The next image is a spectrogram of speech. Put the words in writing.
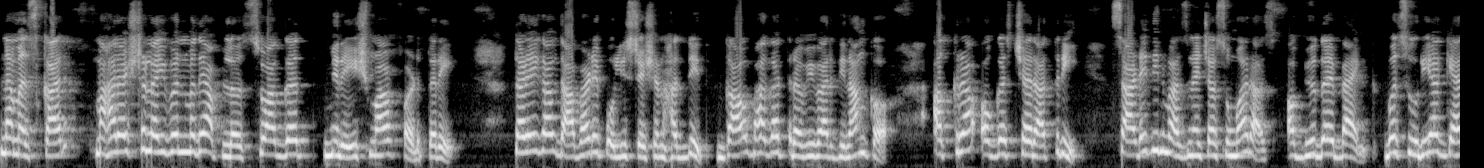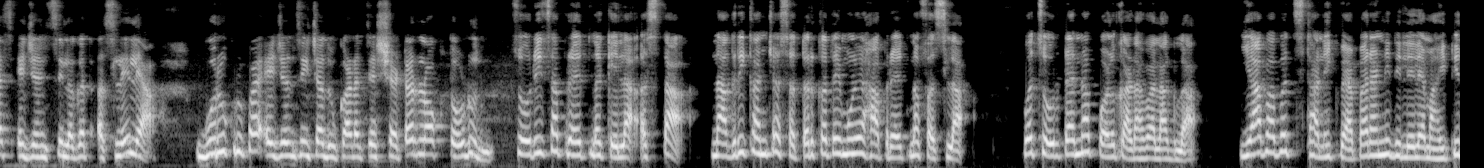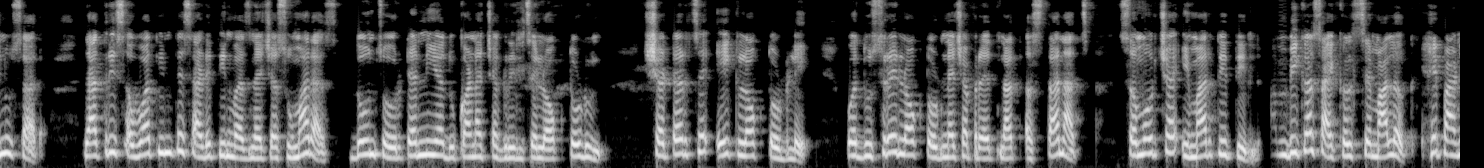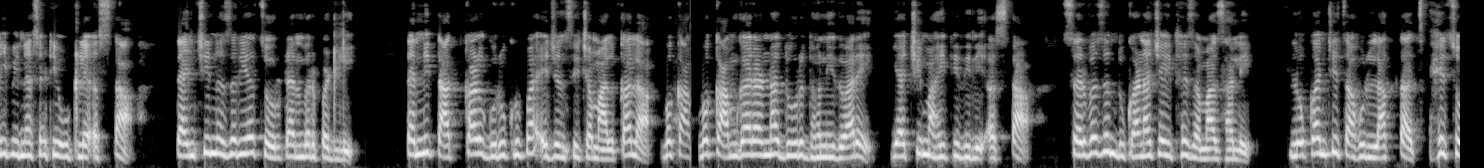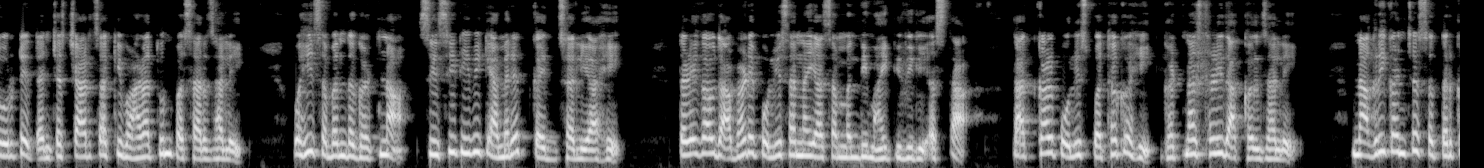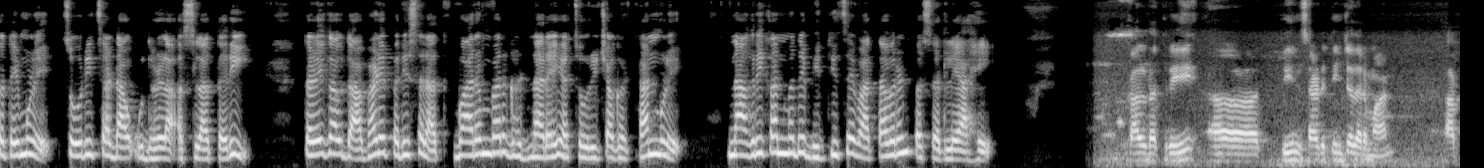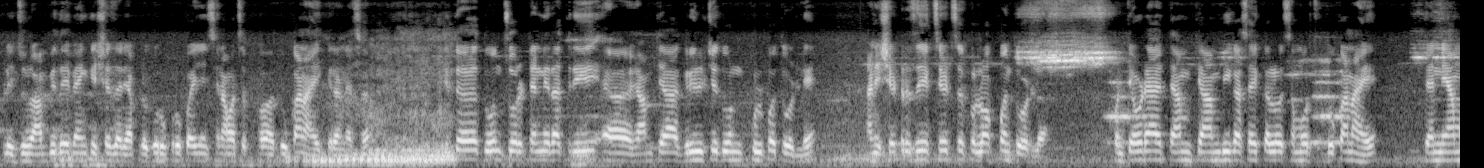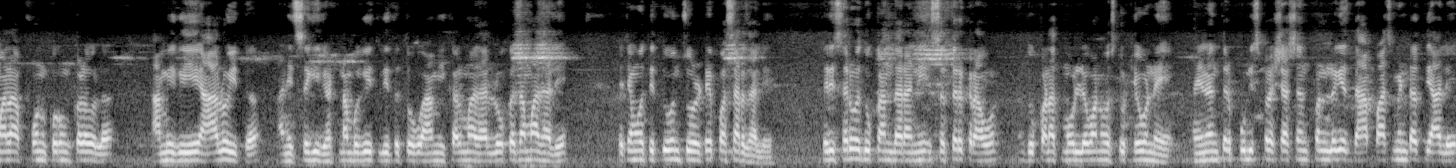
नमस्कार. महाराष्ट्र लाईव्हमध्ये आपलं स्वागत. मी रेश्मा फडतरे. तळेगाव दाभाडे पोलीस स्टेशन हद्दीत गाव भागात रविवार दिनांक अकरा ऑगस्टच्या रात्री साडेतीन वाजण्याच्या सुमारास अभ्युदय बँक व सूर्या गॅस एजन्सी लगत असलेल्या गुरुकृपा एजन्सीच्या दुकानाचे शटर लॉक तोडून चोरीचा प्रयत्न केला असता नागरिकांच्या सतर्कतेमुळे हा प्रयत्न फसला व चोरट्यांना पळ काढावा लागला. याबाबत स्थानिक व्यापाऱ्यांनी दिलेल्या माहितीनुसार रात्री सव्वा तीन ते साडेतीन वाजण्याच्या सुमारास दोन चोरट्यांनी या दुकानाच्या ग्रिलचे लॉक तोडून शटरचे एक लॉक तोडले व दुसरे लॉक तोडण्याच्या प्रयत्नात असतानाच समोरच्या इमारतीतील अंबिका सायकल्सचे मालक हे पाणी पिण्यासाठी उठले असता त्यांची नजर या चोरट्यांवर पडली. त्यांनी तात्काळ गुरुकृपा एजन्सीच्या मालकाला व काम व कामगारांना दूरध्वनीद्वारे याची माहिती दिली असता सर्वजण दुकानाच्या इथे जमा झाले. लोकांची चाहूल लागताच हे चोरटे त्यांच्या चारचाकी वाहनातून पसार झाले व ही सबंध घटना सीसीटीव्ही कॅमेऱ्यात कैद झाली आहे. तळेगाव दाभाडे पोलिसांना यासंबंधी माहिती दिली असता तात्काळ पोलीस पथकही घटनास्थळी दाखल झाले. नागरिकांच्या सतर्कतेमुळे चोरीचा डाव उधळला असला तरी तळेगाव दाभाडे परिसरात वारंवार घडणाऱ्या या चोरीच्या घटनांमुळे नागरिकांमध्ये भीतीचे वातावरण पसरले आहे. काल रात्री तीन साडेतीनच्या दरम्यान आपले जो अभ्युदय बँके शेजारी आपलं गुरुकृपा एजन्सी नावाचं फ दुकान आहे किराण्याचं. तिथं दोन चोरट्यांनी रात्री आमच्या ग्रिलचे दोन कुलपं तोडले आणि शटरचं एक साईडचं लॉक पण तोडलं. पण तेवढ्या त्या आमच्या अंबिका सायकल समोर दुकान आहे. त्यांनी आम्हाला फोन करून कळवलं. आम्ही आलो इथं आणि सगळी घटना बघितली. तर तो आम्ही कलमा झाले लोक जमा झाले. त्याच्यामुळे ते दोन चोरटे पसार झाले. तरी सर्व दुकानदारांनी सतर्क राहून दुकानात मौल्यवान वस्तू ठेवू नये. आणि नंतर पोलीस प्रशासन पण लगेच दहा पाच मिनिटात ते आले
